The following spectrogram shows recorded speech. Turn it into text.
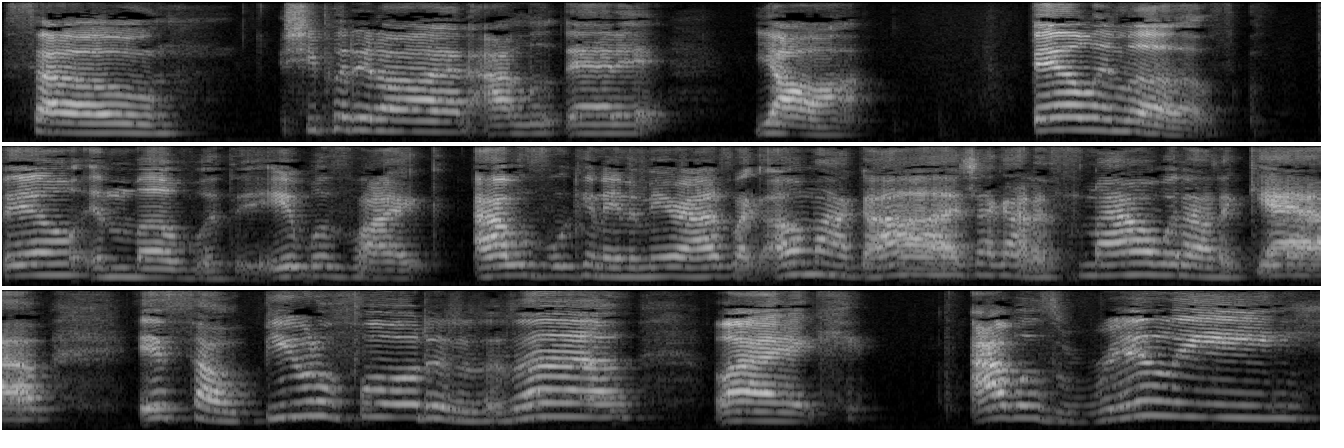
So she put it on. I looked at it. Y'all, fell in love. Fell in love with it. It was like, I was looking in the mirror. I was like, oh my gosh, I got a smile without a gap it's so beautiful. Da, da, da, da. Like, I was really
